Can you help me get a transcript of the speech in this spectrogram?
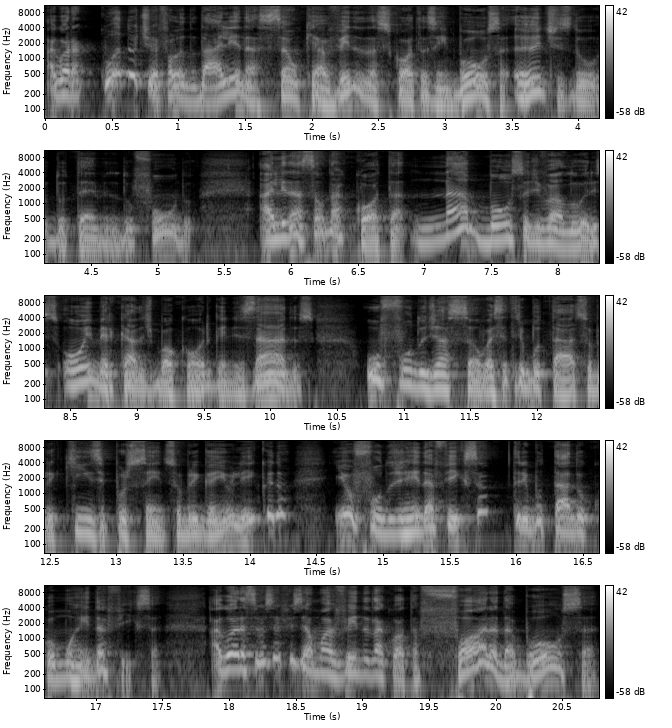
Agora, quando eu estiver falando da alienação, que é a venda das cotas em bolsa, antes do, do término do fundo, a alienação da cota na bolsa de valores ou em mercado de balcão organizados, o fundo de ação vai ser tributado sobre 15% sobre ganho líquido e o fundo de renda fixa tributado como renda fixa. Agora, se você fizer uma venda da cota fora da bolsa,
